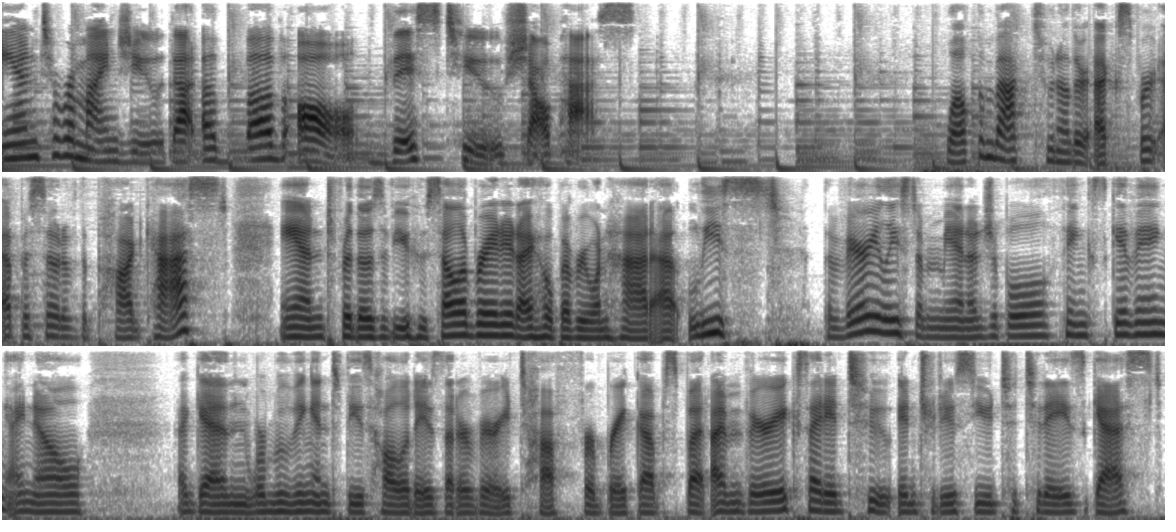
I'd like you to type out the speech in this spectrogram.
and to remind you that above all, this too shall pass. Welcome back to another expert episode of the podcast. And for those of you who celebrated, I hope everyone had at least, the very least, a manageable Thanksgiving. I know, again, we're moving into these holidays that are very tough for breakups, but I'm very excited to introduce you to today's guest.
